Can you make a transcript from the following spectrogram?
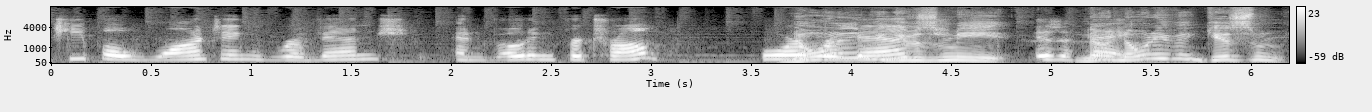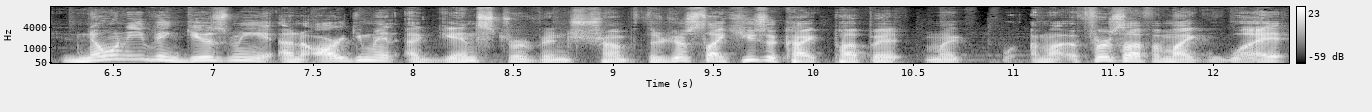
people wanting revenge and voting for Trump for no one even gives me no, no one even gives me no one even gives me an argument against revenge Trump. They're just like he's a kike puppet. I'm like, I'm like first off, I'm like, what?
